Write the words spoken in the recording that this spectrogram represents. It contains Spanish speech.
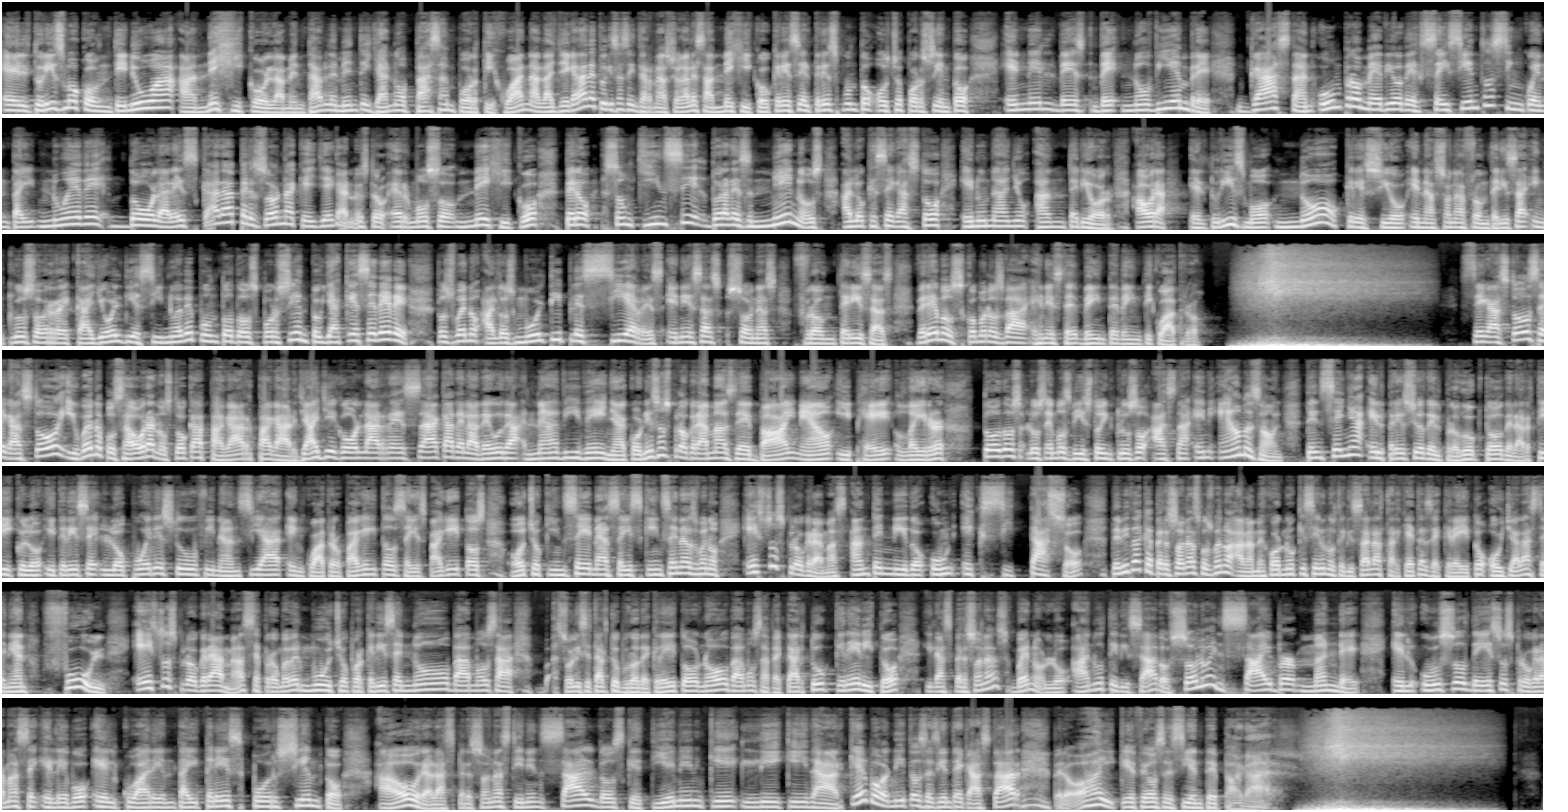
El turismo continúa a México. Lamentablemente ya no pasan por Tijuana. La llegada de turistas internacionales a México crece el 3.8% en el mes de noviembre. Gastan un promedio de 659 dólares cada persona que llega a nuestro hermoso México, pero son 15 dólares menos a lo que se gastó en un año anterior. Ahora, el turismo no creció en la fronteriza incluso recayó el 19.2%. ¿Y a qué se debe? Pues bueno, a los múltiples cierres en esas zonas fronterizas. Veremos cómo nos va en este 2024. Se gastó, se gastó y bueno, pues ahora nos toca pagar, pagar. Ya llegó la resaca de la deuda navideña con esos programas de Buy Now y Pay Later todos los hemos visto incluso hasta en Amazon. Te enseña el precio del producto, del artículo y te dice lo puedes tú financiar en cuatro paguitos, seis paguitos, ocho quincenas, seis quincenas. Bueno, estos programas han tenido un exitazo debido a que personas, pues bueno, a lo mejor no quisieron utilizar las tarjetas de crédito o ya las tenían full. Estos programas se promueven mucho porque dicen no vamos a solicitar tu buro de crédito, no vamos a afectar tu crédito y las personas, bueno, lo han utilizado. Solo en Cyber Monday el uso de esos programas se elevó el 43%. Ahora las personas tienen saldos que tienen que liquidar. Qué bonito se siente gastar, pero ay, qué feo se siente pagar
